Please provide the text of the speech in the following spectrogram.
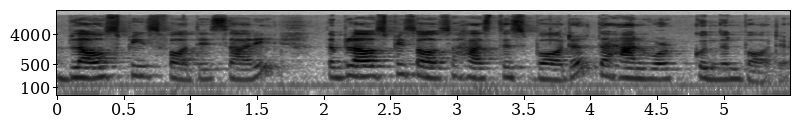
blouse piece for this sari. The blouse piece also has this border the handwork kundan border.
